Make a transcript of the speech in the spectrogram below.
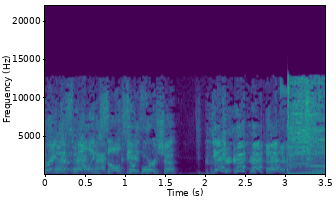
Bring the smelling salts for Porsha. Yeah.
